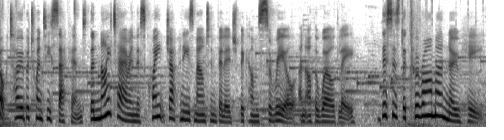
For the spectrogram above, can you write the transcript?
October 22nd, the night air in this quaint Japanese mountain village becomes surreal and otherworldly. This is the Kurama no Hi,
